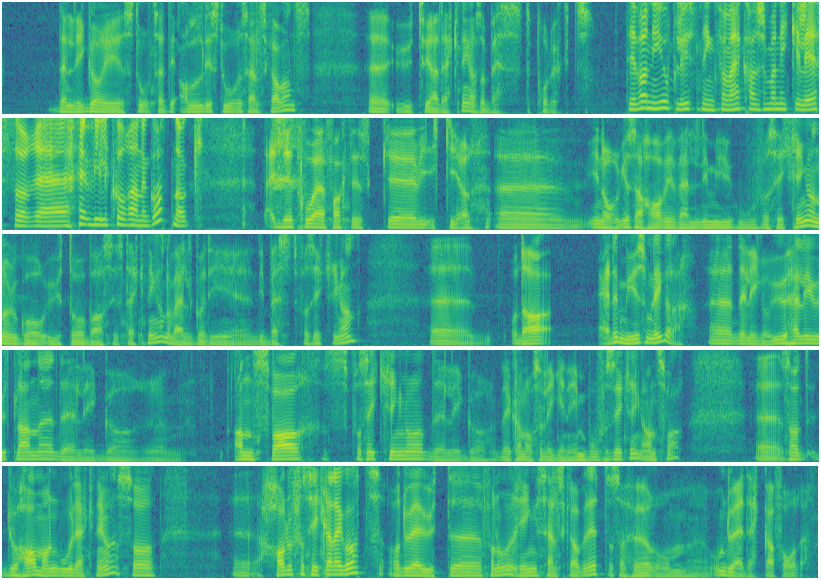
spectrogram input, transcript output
den ligger i stort sett i alle de store selskapenes uh, utvida dekning, altså best produkt. Det var ny opplysning for meg. Kanskje man ikke leser uh, vilkårene godt nok? Nei, Det tror jeg faktisk uh, vi ikke gjør. Uh, I Norge så har vi veldig mye gode forsikringer når du går utover basisdekningene og velger de, de beste forsikringene. Og da er det mye som ligger der. det ligger uhell i utlandet, det ligger ansvarsforsikringer. Det, ligger, det kan også ligge en innboforsikring, ansvar. Eh, så du har mange gode dekninger. Så eh, har du forsikra deg godt, og du er ute for noe, ring selskapet ditt og så hør om, om du er dekka for det.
